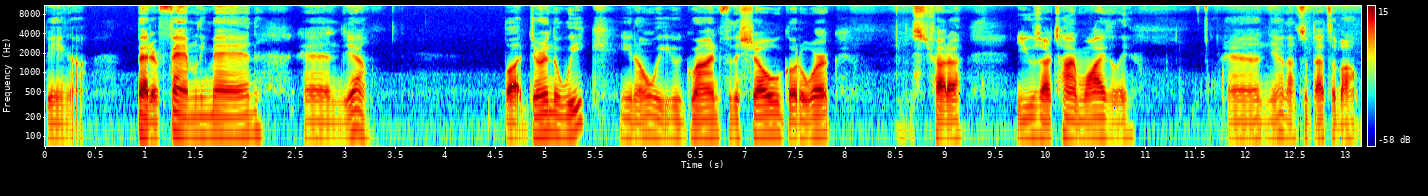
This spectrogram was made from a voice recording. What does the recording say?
Being a better family man and yeah. But during the week, you know, we, grind for the show, go to work, just try to use our time wisely. And yeah, that's what that's about.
